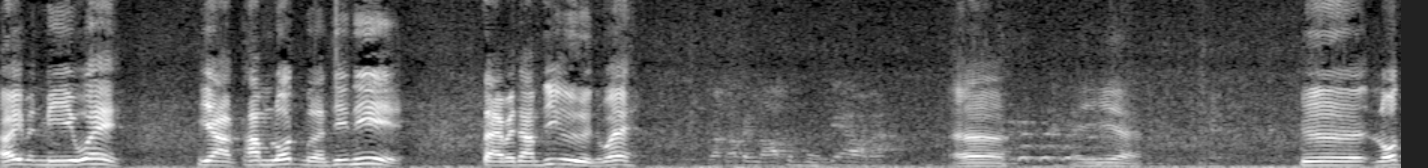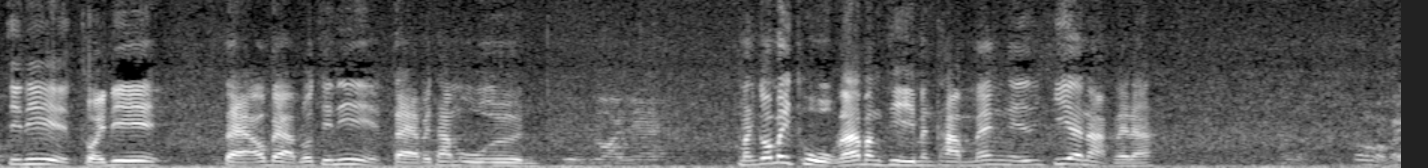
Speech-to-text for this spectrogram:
เฮ้ยมันมีเว้ย อยากทำรถเหมือนที่นี่ แต่ไปทำที่อื่นเว้ย แล้วก็เป็นล้อชมพูแก้วนะ เออ ไอ้เหี้ย คือรถที่นี่สวยดี แต่เอาแบบรถที่นี่แต่ไปทำอู่อื่น ถูกหน่อยไง มันก็ไม่ถูกนะบางทีมันทำแม่งไอ้เหี้ยหนักเลยนะ ก็บอกไม่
